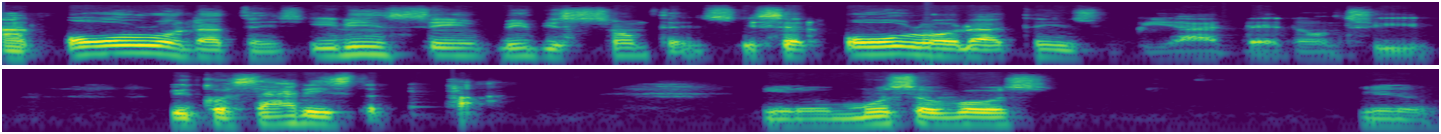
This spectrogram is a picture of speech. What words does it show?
and all other things. He didn't say maybe some things, he said all other things will be added unto you because that is the path. You know, most of us, you know,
